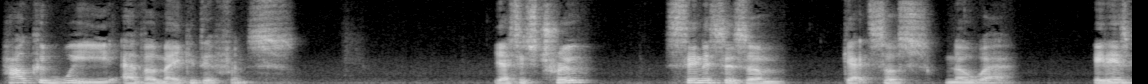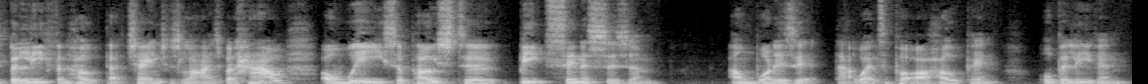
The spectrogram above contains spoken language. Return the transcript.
How could we ever make a difference? Yes, it's true. Cynicism gets us nowhere. It is belief and hope that changes lives. But how are we supposed to beat cynicism? And what is it that we're to put our hope in or believe in?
